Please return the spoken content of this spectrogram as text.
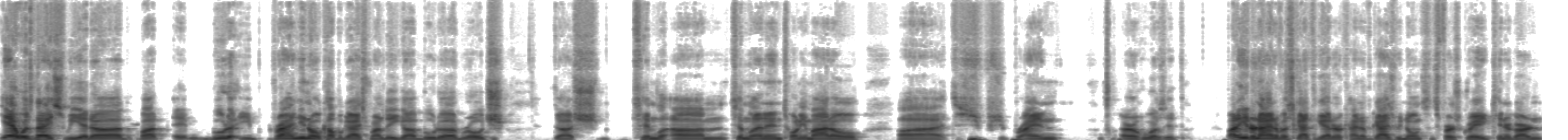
yeah, it was nice. We had uh about eh, Buddha, Brian. You know a couple guys from our league, uh, Buddha, Roach, uh, Tim, um, Tim Lennon, Tony Amato, uh, Brian or who was it? About eight or nine of us got together, kind of guys we've known since first grade, kindergarten,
